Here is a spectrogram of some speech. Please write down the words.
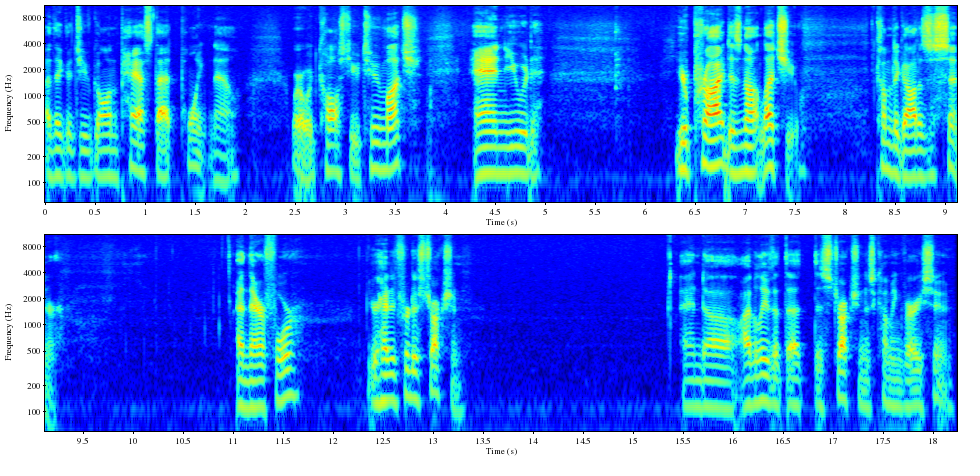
I think that you've gone past that point now where it would cost you too much and you would your pride does not let you come to God as a sinner. And therefore, you're headed for destruction. And uh, I believe that that destruction is coming very soon.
